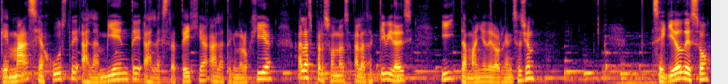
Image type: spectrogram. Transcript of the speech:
que más se ajuste al ambiente, a la estrategia, a la tecnología, a las personas, a las actividades y tamaño de la organización. Seguido de eso,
